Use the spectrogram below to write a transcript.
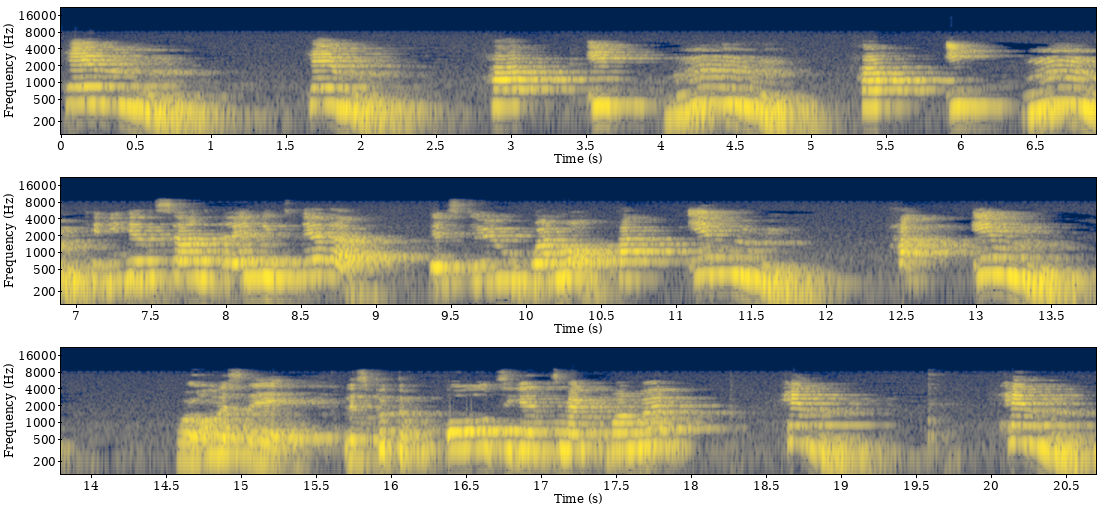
him, him, ha, i, m, ha, i, m. Can you hear the sound blending together? Let's do one more. Ha, im, ha, im. We're almost there. Let's put them all together to make the one word. Him, him.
